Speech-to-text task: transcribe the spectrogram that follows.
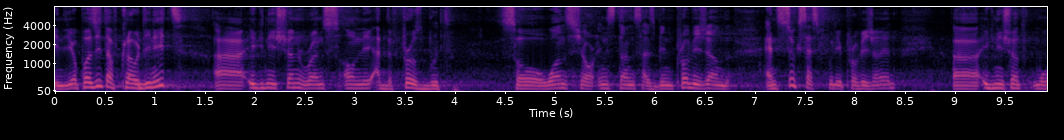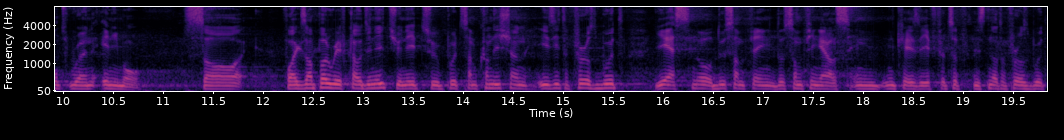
In the opposite of Cloud Init, uh, Ignition runs only at the first boot. So once your instance has been provisioned and successfully provisioned, uh, Ignition won't run anymore. So for example, with Cloud Init, you need to put some condition. Is it a first boot? Yes, no, do something, do something else in, in case if it's, a, it's not a first boot.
